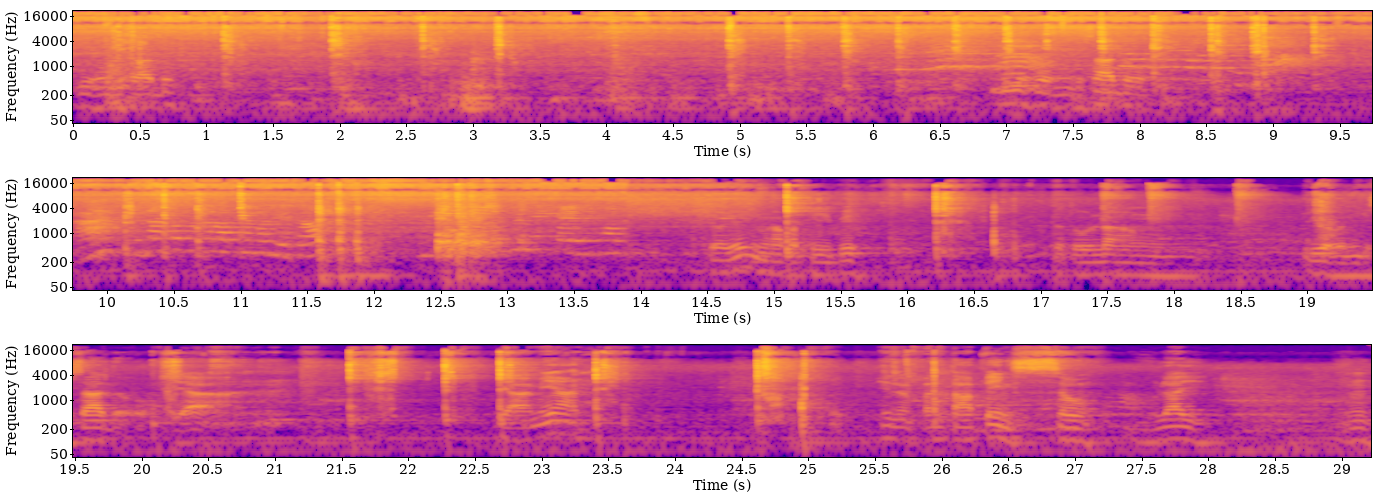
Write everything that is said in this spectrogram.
Hindi masyado. Ko masyado. So yun mga ka-TV. Totoo na ang bihon gisado. Ayan. Yummy yan. Yun ang pan-toppings. So, gulay. Mm.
